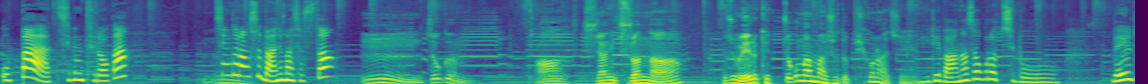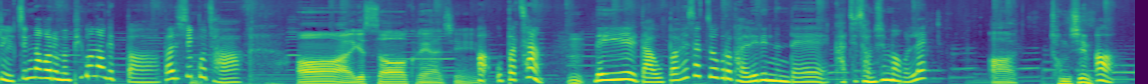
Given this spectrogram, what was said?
오빠, 지금 들어가? 친구랑 술 많이 마셨어? 음, 조금. 아, 주량이 줄었나? 요즘 왜 이렇게 조금만 마셔도 피곤하지? 일이 많아서 그렇지 뭐. 내일도 일찍 나가려면 피곤하겠다. 빨리 씻고 자. 어, 알겠어. 그래야지. 아, 오빠 참. 응. 내일 나 오빠 회사 쪽으로 갈 일 있는데 같이 점심 먹을래? 아, 점심? 어.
